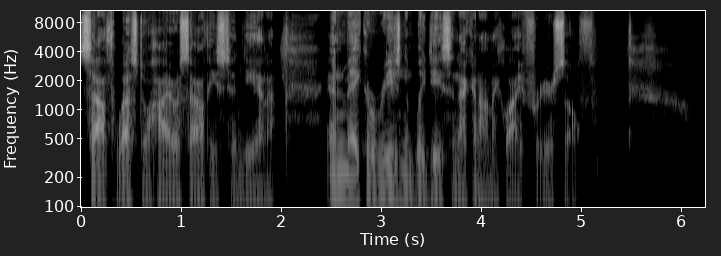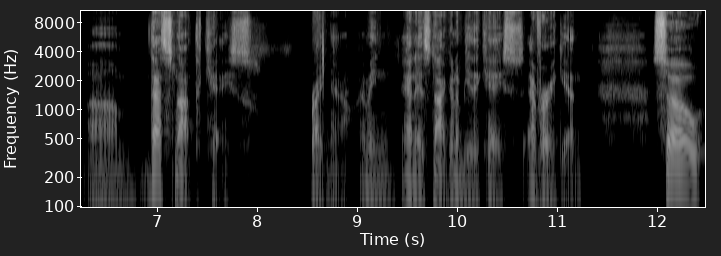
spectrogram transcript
southwest Ohio, southeast Indiana, and make a reasonably decent economic life for yourself. Um, that's not the case right now. I mean, and it's not going to be the case ever again. So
